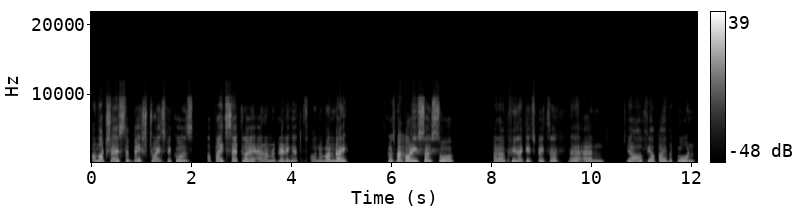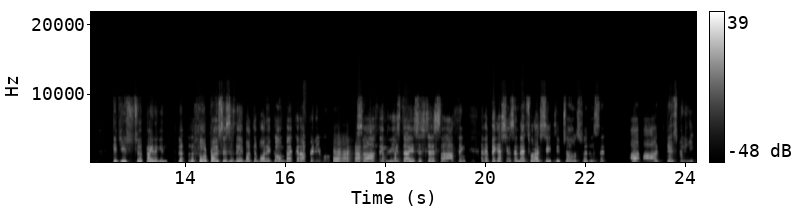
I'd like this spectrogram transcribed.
I'm not sure it's the best choice because I played Saturday and I'm regretting it on a Monday because my body's so sore. But hopefully that gets better. Uh, and yeah, hopefully I'll play a bit more and get used to the pain again. The, the thought process is there, but the body can't back it up anymore. so I think these days it's just, uh, I think, and the biggest thing, and that's what I said to Charles Fitness, that I, I desperately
